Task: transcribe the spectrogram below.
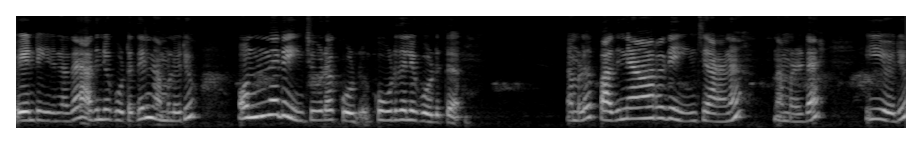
വേണ്ടിയിരുന്നത്. അതിന്റെ കൂട്ടത്തിൽ നമ്മളൊരു ഒന്നര ഇഞ്ച് കൂടെ കൂടുതൽ കൊടുത്ത് നമ്മൾ പതിനാറര ഇഞ്ചാണ് നമ്മളുടെ ഈ ഒരു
